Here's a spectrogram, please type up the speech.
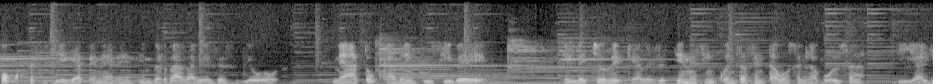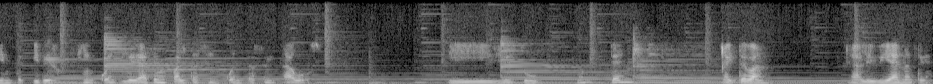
poco que se llegue a tener, ¿eh? en verdad, a veces yo me ha tocado inclusive el hecho de que a veces tienes 50 centavos en la bolsa y alguien te pide 50, le hacen falta 50 centavos. Y dices tú, ten, ahí te van, aliviánate.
